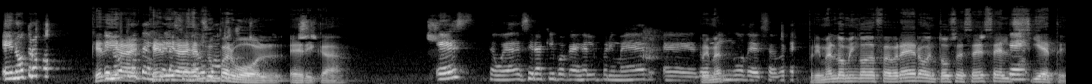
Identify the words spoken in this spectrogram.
En otro, ¿Qué día, ¿qué día es el Super Bowl, Erika? Es te voy a decir aquí porque es el primer, eh, domingo de febrero. Primer domingo de febrero, entonces es el 7.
